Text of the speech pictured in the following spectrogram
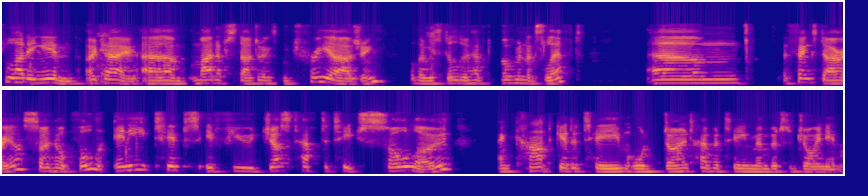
flooding in. Okay, um, might have to start doing some triaging, although we still do have 12 minutes left. Um, thanks, Daria, so helpful. Any tips if you just have to teach solo and can't get a team or don't have a team member to join in?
